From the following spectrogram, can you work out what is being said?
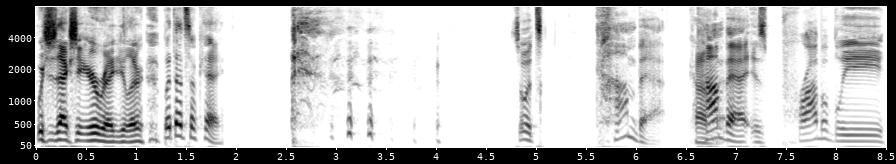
which is actually irregular, but that's okay. So it's combat. Combat. combat. is probably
